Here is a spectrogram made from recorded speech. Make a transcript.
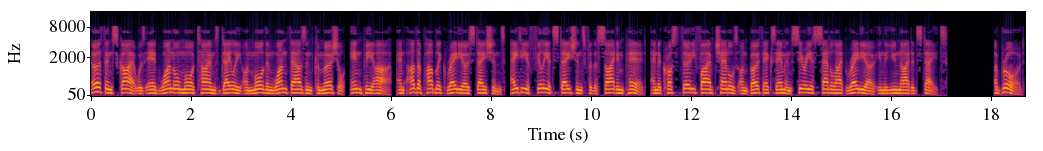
Earth and Sky was aired one or more times daily on more than 1,000 commercial, NPR, and other public radio stations, 80 affiliate stations for the sight impaired, and across 35 channels on both XM and Sirius satellite radio in the United States. Abroad,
